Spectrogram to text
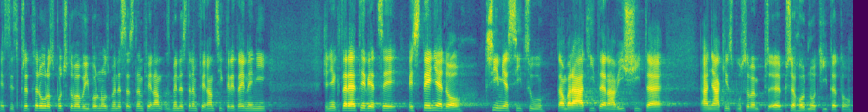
jestli s předsedou rozpočtového výboru, s ministrem financí, který tady není, že některé ty věci vy stejně do tří měsíců tam vrátíte, navýšíte a nějakým způsobem přehodnotíte to,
